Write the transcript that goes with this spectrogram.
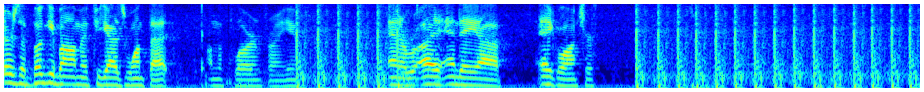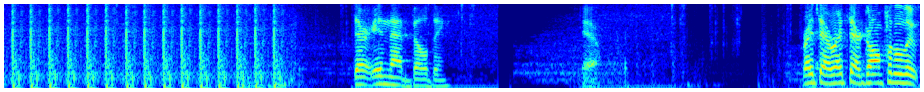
There's a boogie bomb if you guys want that on the floor in front of you, and a uh, and a uh, egg launcher. They're in that building. Yeah. Right there, right there, going for the loot.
